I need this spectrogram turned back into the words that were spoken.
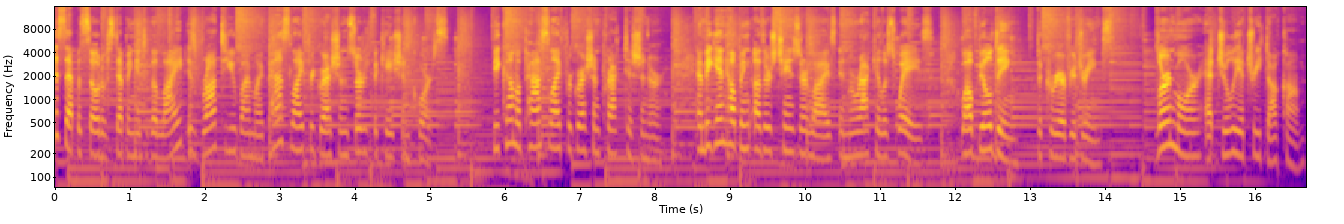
This episode of Stepping into the Light is brought to you by my Past Life Regression Certification course. Become a past life regression practitioner and begin helping others change their lives in miraculous ways while building the career of your dreams. Learn more at juliatreat.com.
